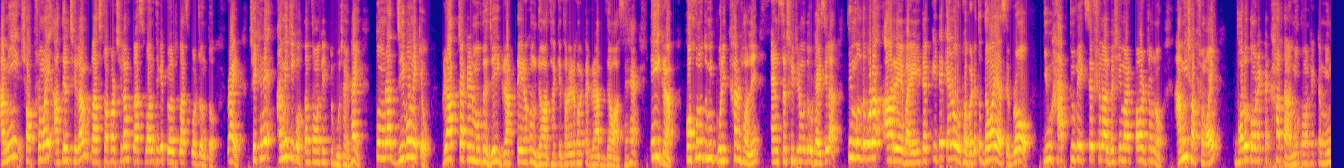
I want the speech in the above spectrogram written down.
আমি সবসময় আতেল ছিলাম ক্লাস টপার ছিলাম ক্লাস ওয়ান থেকে টুয়েলভ ক্লাস পর্যন্ত রাইট সেখানে আমি কি করতাম তোমাকে একটু বুঝাই। ভাই, তোমরা জীবনে কেউ গ্রাফ চার্টের মধ্যে যেই গ্রাফটা এরকম দেওয়া থাকে, ধরো এরকম একটা গ্রাফ দেওয়া আছে হ্যাঁ? এই গ্রাফ কখনো তুমি পরীক্ষার হলে অ্যান্সার শিটের মধ্যে উঠাইছিলা? তুমি বলতে পারো, আরে ভাই এটা এটা কেন উঠাবো? এটা তো দেওয়াই আছে bro you have to be exceptional বেশি মার্ক পাওয়ার জন্য। আমি সব সময় ধরো তোমার একটা খাতা, আমি তোমাকে একটা মিন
